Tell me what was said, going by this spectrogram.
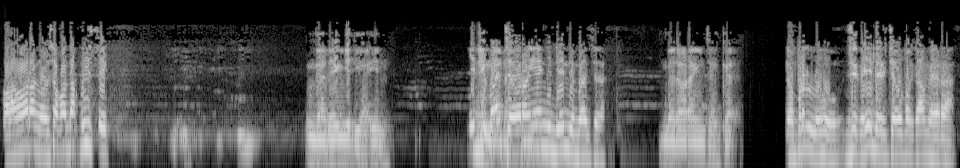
Orang-orang nggak usah kontak fisik. nggak ada yang nyediain Ya Eh, diem nggak aja, ada. orangnya yang nyediain diem aja. nggak ada orang yang jaga Nggak perlu, jaganya dari jauh pakai kamera.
